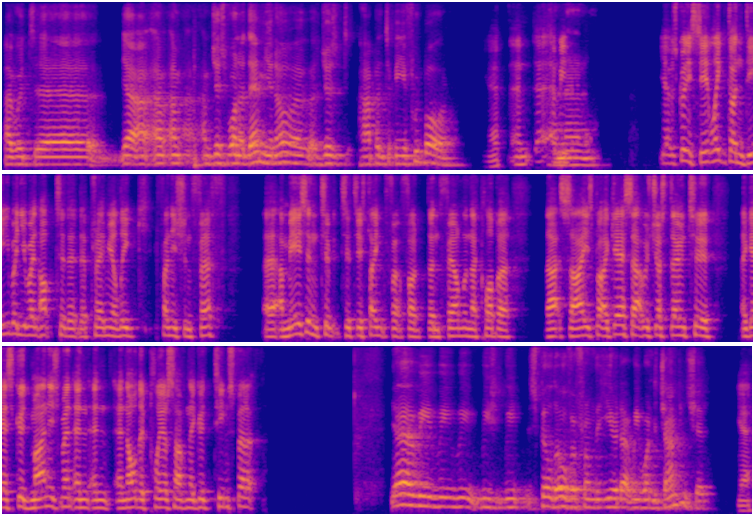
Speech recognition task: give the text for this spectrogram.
I would, uh, yeah, I, am I'm, I'm just one of them. You know, I, just happen to be a footballer. Yeah, and uh, I mean. Um, yeah, I was going to say, like Dundee, when you went up to the, the Premier League, finishing fifth, uh, amazing to, to, to think for, for Dunfermline, a club of that size. But I guess that was just down to, I guess, good management and, and, and all the players having a good team spirit. Yeah, we, we, we, we, we spilled over from the year that we won the championship. Yeah.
